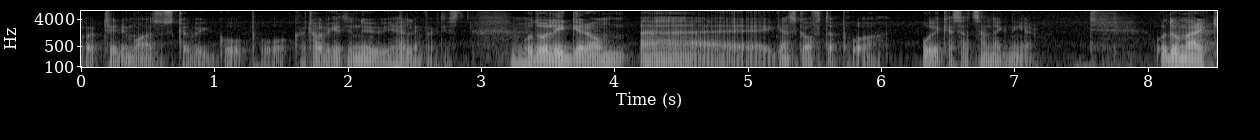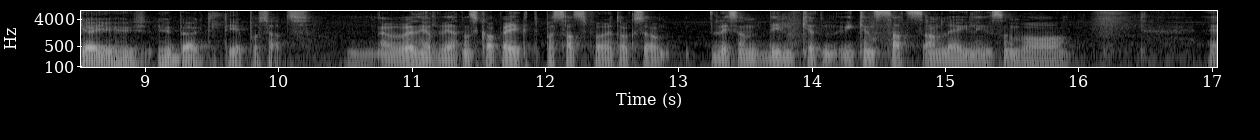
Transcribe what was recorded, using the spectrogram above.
var tredje månad så ska vi gå på kvartal, vilket är nu i helgen faktiskt. Mm. Och då ligger de eh, ganska ofta på olika satsanläggningar. Och då märker jag ju hur, hur bögtätt det är på Sats. Mm, Det var en helt vetenskap. Jag gick på Sats förut också. Liksom vilken, vilken satsanläggning som var eh,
